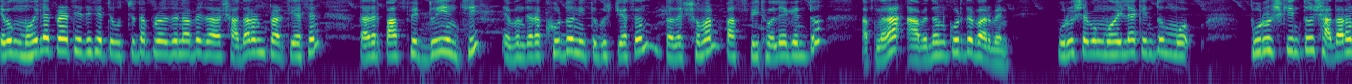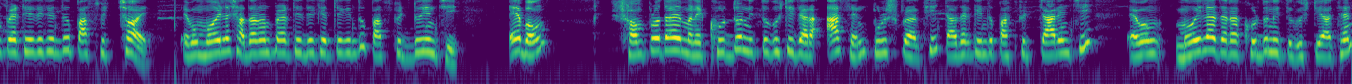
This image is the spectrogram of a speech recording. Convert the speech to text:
এবং মহিলা প্রার্থীদের ক্ষেত্রে উচ্চতা প্রয়োজন হবে। যারা সাধারণ প্রার্থী আছেন, তাদের পাঁচ ফিট দুই ইঞ্চি এবং যারা ক্ষুদ্র নৃত্যগোষ্ঠী আছেন, তাদের সমান পাঁচ ফিট হলে কিন্তু আপনারা আবেদন করতে পারবেন। পুরুষ এবং মহিলা কিন্তু পুরুষ কিন্তু সাধারণ প্রার্থীদের কিন্তু পাঁচ ফিট ছয় এবং মহিলা সাধারণ প্রার্থীদের ক্ষেত্রে কিন্তু পাঁচ ফিট দুই ইঞ্চি। এবং সম্প্রদায় মানে ক্ষুদ্র নৃত্যগোষ্ঠী যারা আছেন, পুরুষ প্রার্থী, তাদের কিন্তু পাঁচ ফিট চার ইঞ্চি এবং মহিলা যারা ক্ষুদ্র নৃত্যগোষ্ঠী আছেন,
